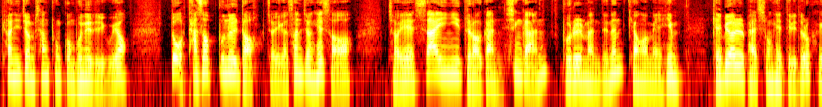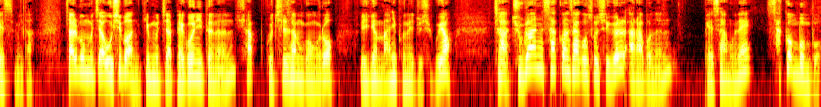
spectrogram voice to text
편의점 상품권 보내드리고요. 또 다섯 분을 더 저희가 선정해서 저의 사인이 들어간 신간 불을 만드는 경험의 힘 개별 발송해 드리도록 하겠습니다. 짧은 문자 50원, 긴 문자 100원이 드는 샵 9730으로 의견 많이 보내주시고요. 자, 주간 사건 사고 소식을 알아보는 배상훈의 사건본부.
